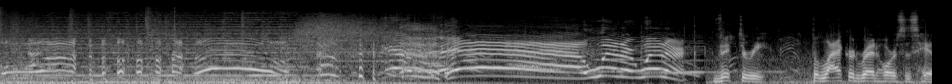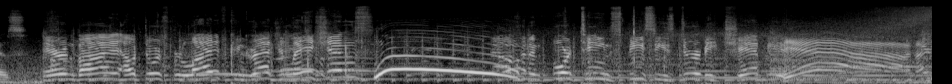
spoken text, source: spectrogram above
Oh, yeah! Winner, winner. Victory. The lacquered red horse is his. Aaron By, Outdoors for Life, congratulations! Woo! 2014 Species Derby Champion. Yeah! Nice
